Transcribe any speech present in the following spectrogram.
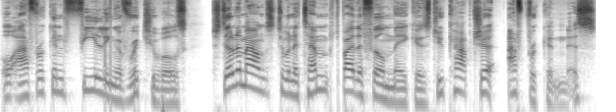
or African feeling of rituals still amounts to an attempt by the filmmakers to capture Africanness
